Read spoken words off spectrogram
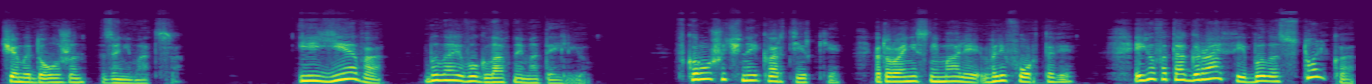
чем и должен заниматься. И Ева была его главной моделью. В крошечной квартирке, которую они снимали в Лефортове, ее фотографий было столько,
